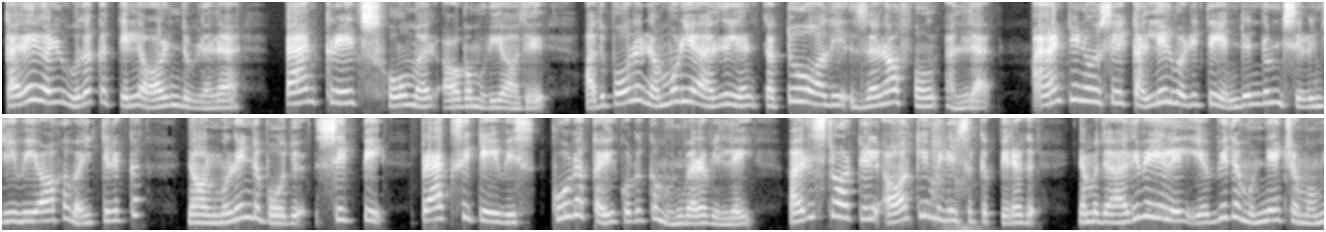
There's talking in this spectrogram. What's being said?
கலைகள் உறக்கத்தில் ஆழ்ந்துள்ளன. பான்கிரேட்ஸ் ஹோமர் ஆக முடியாது. அதுபோல நம்முடைய அரியன் தத்துவவாதி ஜெனாஃபோன் அல்ல. ஆன்டினோஸை கல்லில் வடித்து எந்தெந்தும் சிரஞ்சீவியாக வைத்திருக்க நான் முனைந்தபோது சிற்பி பிராக்சிடேவிஸ் கூட கை கொடுக்க முன்வரவில்லை. அரிஸ்டாட்டில் ஆர்கிமிடிஸுக்கு பிறகு நமது அறிவியலில் எவ்வித முன்னேற்றமும்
